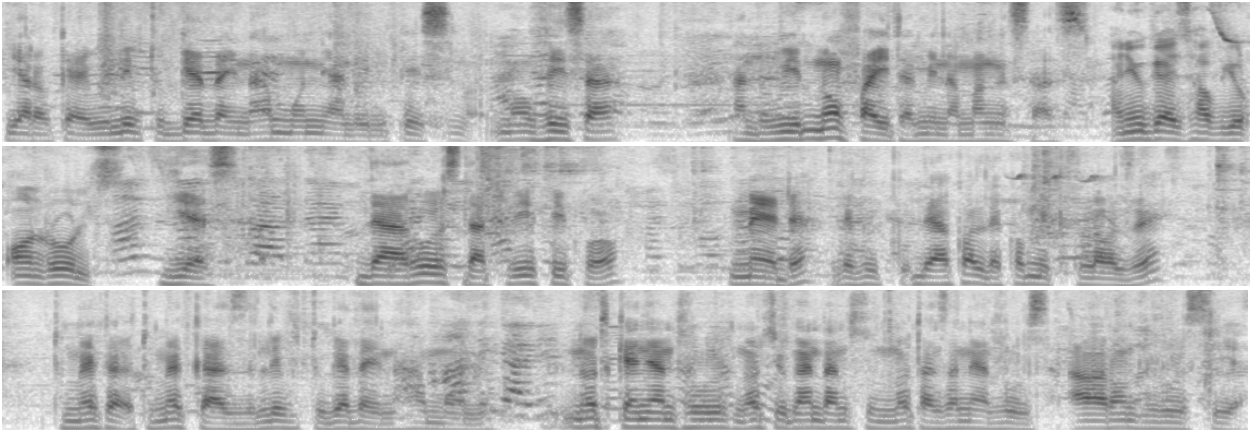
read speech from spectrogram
we are okay. We live together in harmony and in peace. No, no visa, and we no fight. I mean, amongst us. And you guys have your own rules. Yes, there are rules that we people made. They, they are called the comic laws. Eh? To make, to make us live together in harmony. Not Kenyan rules, not Ugandan rules, not Tanzanian rules. Our own rules here.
